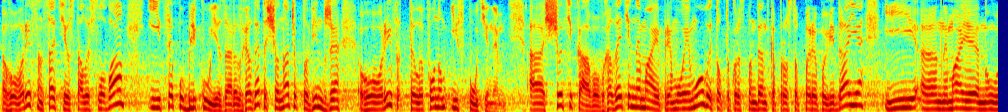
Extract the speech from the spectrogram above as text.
говорив. Сенсацією стали слова, і це публікує зараз газета, що, начебто, він вже говорив телефоном із Путіним. Що цікаво, в газеті немає прямої мови, тобто кореспондентка просто переповідає і е, немає ну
